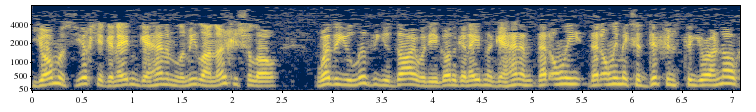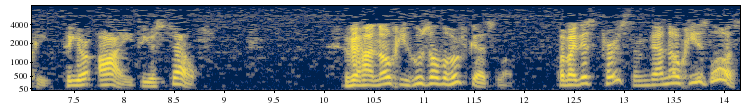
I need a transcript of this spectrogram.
Yomus Yichya Gan Eden Gehenim Lamila whether you live or you die, whether you go to Gan Eden or Gehenna, that only, that only makes a difference to your Anochi, to your I, to yourself. V'hanochi who's all the hufgetzlo. But by this person, the Anochi is lost.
